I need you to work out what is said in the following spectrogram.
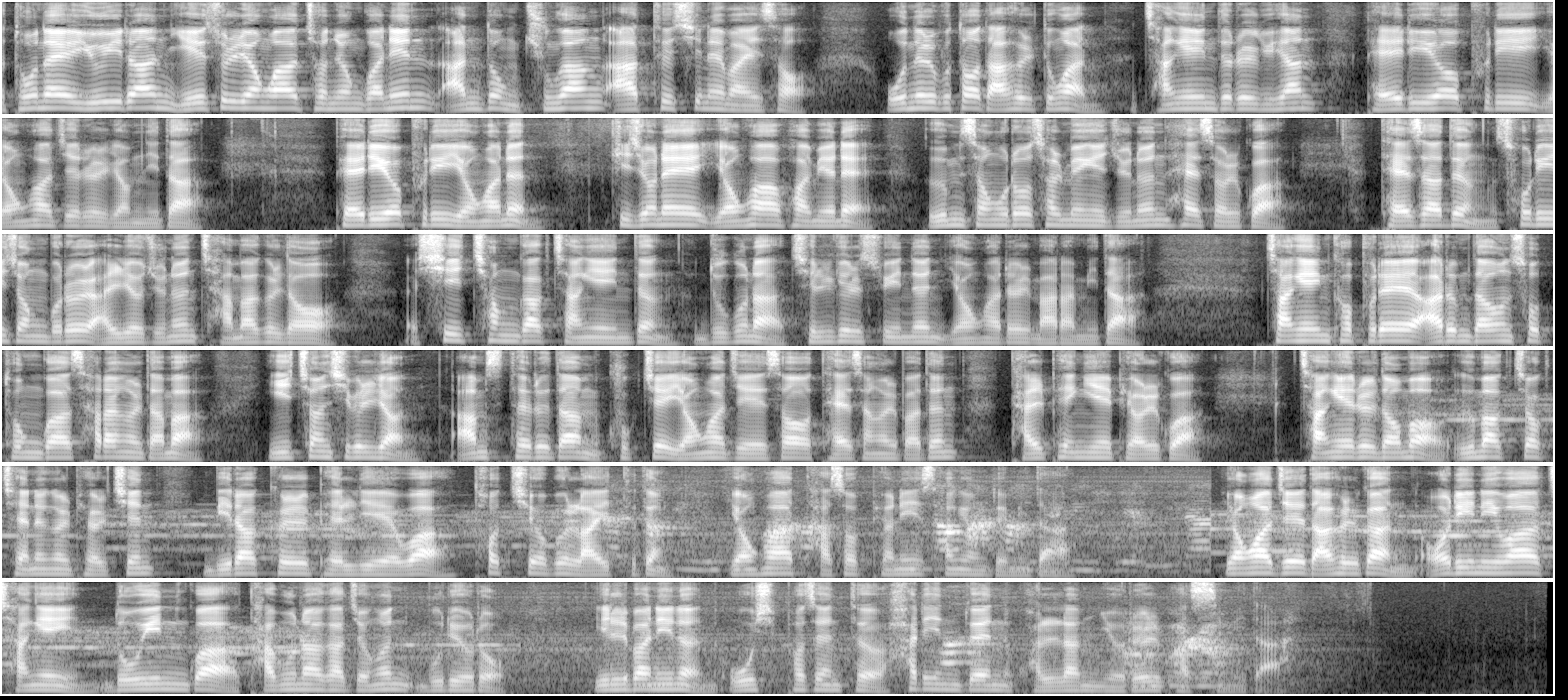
도내 유일한 예술영화 전용관인 안동 중앙아트시네마에서 오늘부터 나흘 동안 장애인들을 위한 베리어 프리 영화제를 엽니다. 베리어 프리 영화는 기존의 영화 화면에 음성으로 설명해주는 해설과 대사 등 소리 정보를 알려주는 자막을 넣어 시청각 장애인 등 누구나 즐길 수 있는 영화를 말합니다. 장애인 커플의 아름다운 소통과 사랑을 담아 2011년 암스테르담 국제영화제에서 대상을 받은 달팽이의 별과 장애를 넘어 음악적 재능을 펼친 미라클 벨리에와 터치 오브 라이트 등 영화 다섯 편이 상영됩니다. 영화제 나흘간 어린이와 장애인, 노인과 다문화 가정은 무료로 일반인은 50% 할인된 관람료를 받습니다.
